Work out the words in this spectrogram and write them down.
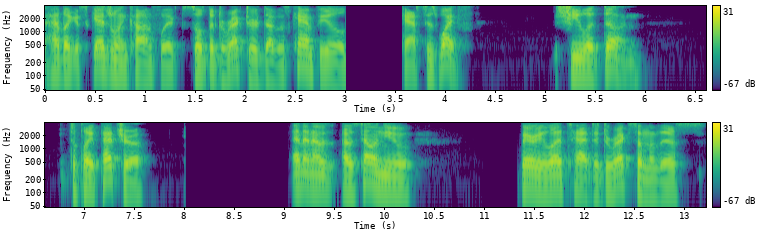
had like a scheduling conflict, so the director, Douglas Camfield, cast his wife, Sheila Dunn, to play Petra. And then I was I was telling you Barry Letts had to direct some of this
